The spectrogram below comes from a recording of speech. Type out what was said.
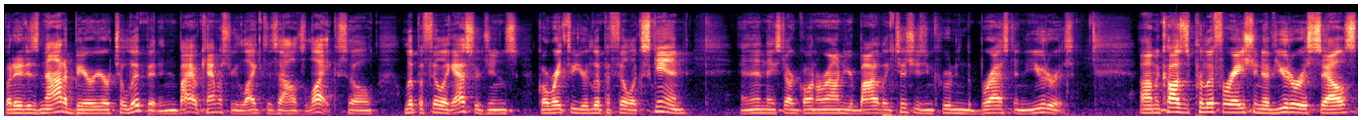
But it is not a barrier to lipid. And biochemistry, like dissolves like. So lipophilic estrogens go right through your lipophilic skin, and then they start going around your bodily tissues, including the breast and the uterus. Um, it causes proliferation of uterus cells,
